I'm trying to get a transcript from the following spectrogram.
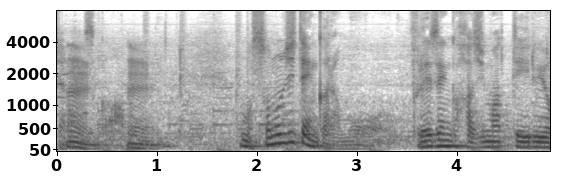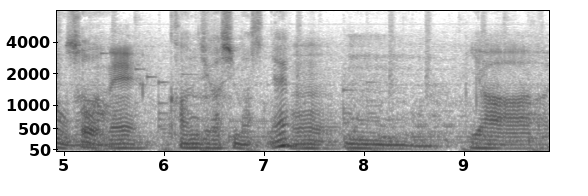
じゃないですか、もうその時点からもうプレゼンが始まっているような感じがしますね。うん。うん。いやー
